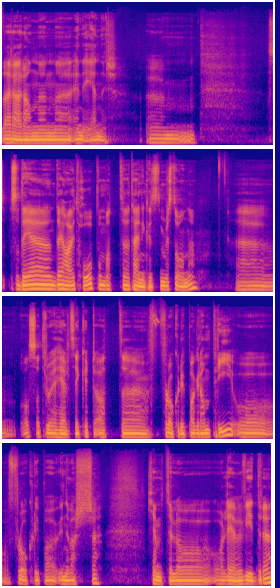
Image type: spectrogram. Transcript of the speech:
Der er han en, en ener. Um, Så det, det har jeg et håp om at tegnekunsten blir stående. Eh, og så tror jeg helt sikkert at eh, Flåklypa Grand Prix og Flåklypa-universet kommer til å, å leve videre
